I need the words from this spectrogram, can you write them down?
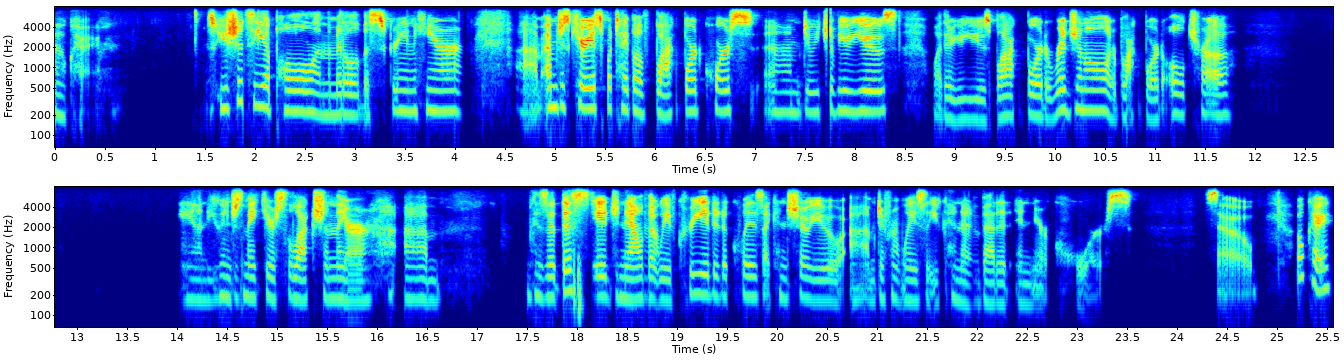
Okay. So you should see a poll in the middle of the screen here. Um, I'm just curious what type of Blackboard course um, do each of you use? Whether you use Blackboard Original or Blackboard Ultra. And you can just make your selection there. Um, because at this stage, now that we've created a quiz, I can show you um, different ways that you can embed it in your course. So, okay,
